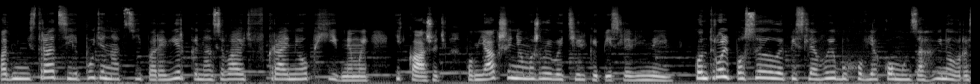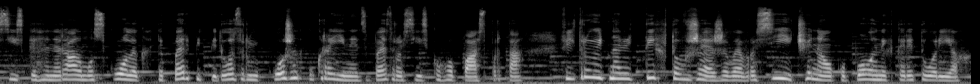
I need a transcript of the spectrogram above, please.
В адміністрації Путіна ці перевірки називають вкрай необхідними і кажуть, пом'якшення можливе тільки після війни. Контроль посилили після вибуху, в якому загинув російський генерал Москолик. Тепер під підозрою кожен українець без російського паспорта. Фільтрують навіть тих, хто вже живе в Росії чи на окупованих територіях.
